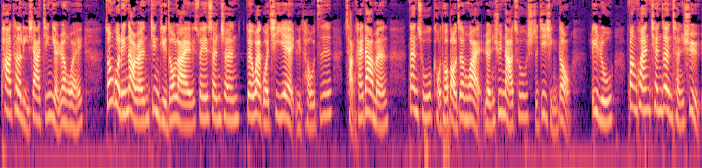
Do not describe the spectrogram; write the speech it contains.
帕特里夏金也认为，中国领导人近几周来虽声称对外国企业与投资敞开大门，但除口头保证外，仍需拿出实际行动，例如放宽签证程序，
